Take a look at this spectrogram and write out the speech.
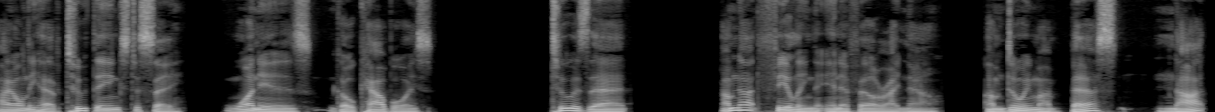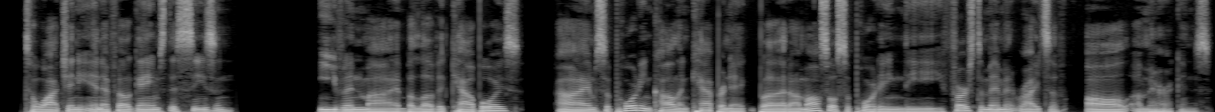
I only have two things to say. One is go Cowboys. Two is that I'm not feeling the NFL right now. I'm doing my best not to watch any NFL games this season, even my beloved Cowboys. I'm supporting Colin Kaepernick, but I'm also supporting the First Amendment rights of all Americans.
